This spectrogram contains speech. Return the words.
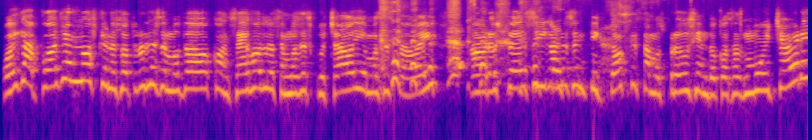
Oiga, apóyennos, que nosotros les hemos dado consejos, los hemos escuchado y hemos estado ahí. Ahora ustedes síganos en TikTok, que estamos produciendo cosas muy chéveres.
